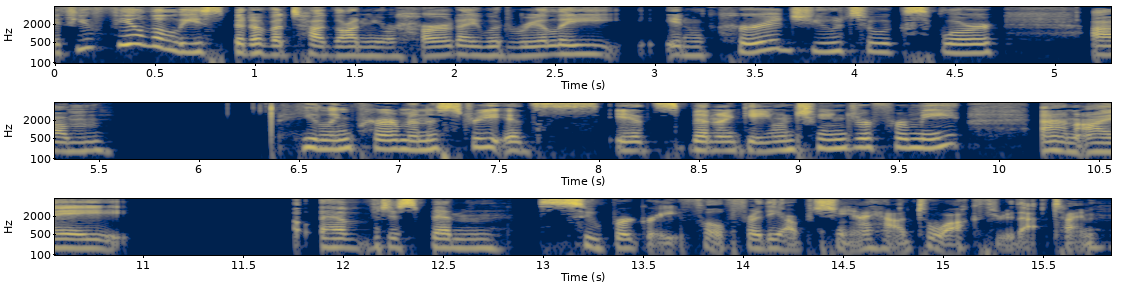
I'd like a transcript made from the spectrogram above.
if you feel the least bit of a tug on your heart i would really encourage you to explore um, healing prayer ministry. It's it's been a game changer for me and i have just been super grateful for the opportunity I had to walk through that time.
